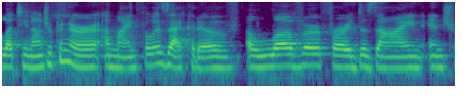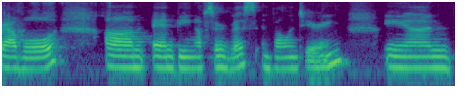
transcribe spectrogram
Latina entrepreneur, a mindful executive, a lover for design and travel, um, and being of service and volunteering. And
